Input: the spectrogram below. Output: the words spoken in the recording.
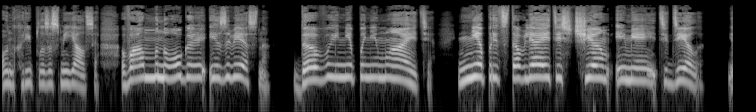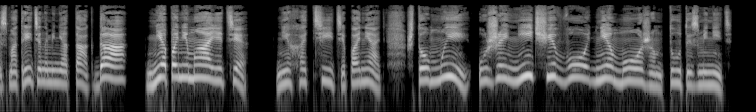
Он хрипло засмеялся. «Вам многое известно. Да вы не понимаете, не представляете, с чем имеете дело. Не смотрите на меня так. Да, не понимаете, не хотите понять, что мы уже ничего не можем тут изменить.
